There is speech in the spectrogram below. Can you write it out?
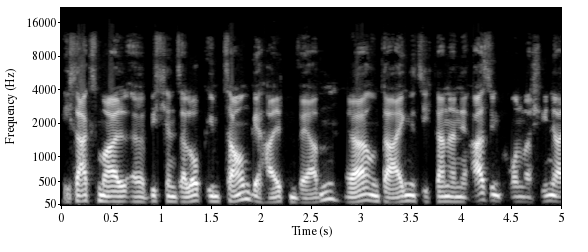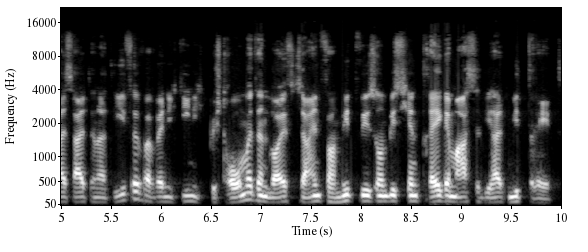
ich sag's mal, ein äh, bisschen salopp im Zaum gehalten werden. Ja, und da eignet sich dann eine Asynchronmaschine als Alternative, weil wenn ich die nicht bestrome, dann läuft sie einfach mit wie so ein bisschen träge Masse, die halt mitdreht.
